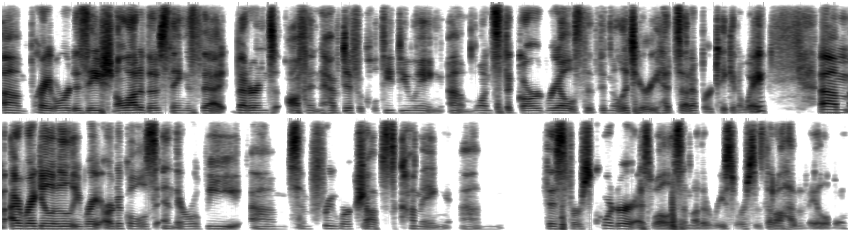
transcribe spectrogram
um, prioritization, a lot of those things that veterans often have difficulty doing um, once the guardrails that the military had set up are taken away. Um, I regularly write articles, and there will be um, some free workshops coming this first quarter, as well as some other resources that I'll have available.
